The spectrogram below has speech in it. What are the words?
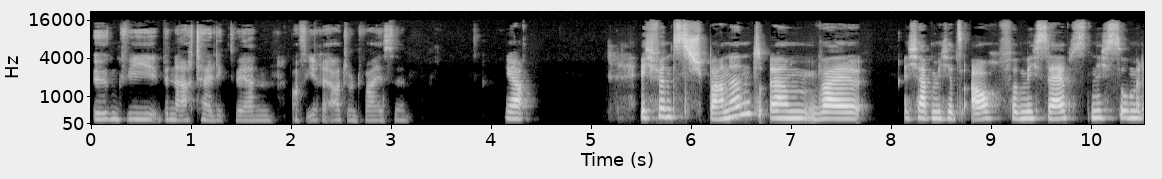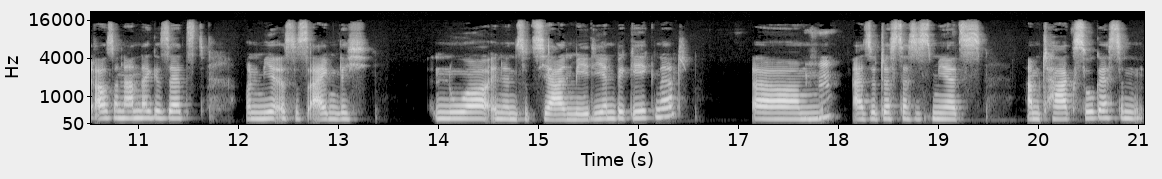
irgendwie benachteiligt werden auf ihre Art und Weise. Ja, ich finde es spannend, ähm, weil ich habe mich jetzt auch für mich selbst nicht so mit auseinandergesetzt und mir ist es eigentlich nur in den sozialen Medien begegnet. Ähm, mhm. Also das, dass es mir jetzt am Tag so gestern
